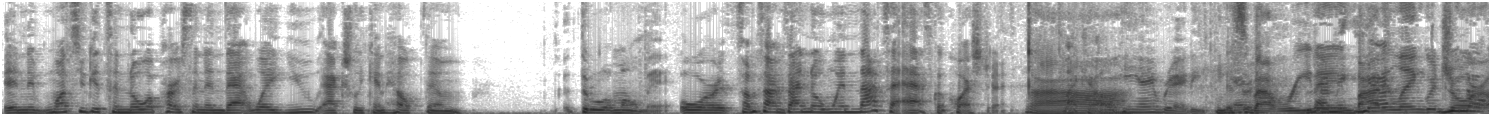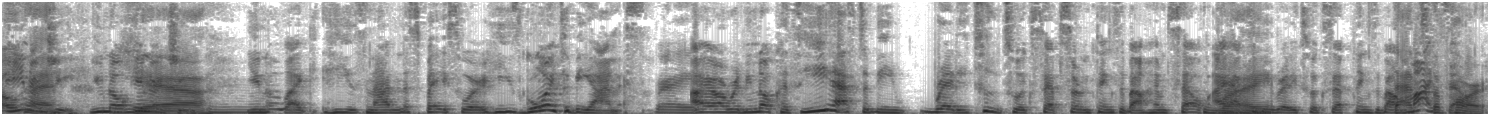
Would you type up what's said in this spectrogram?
and it, once you get to know a person in that way you actually can help them through a moment. Or sometimes i know when not to ask a question. Like oh he ain't ready. He It's ain't about ready. reading body language you or- know okay. energy. You know Yeah. energy. Mm-hmm. You know like he's not in a space where he's going to be honest. Right. i already know because he has to be ready too to accept certain things about himself. I have to be ready to accept things about That's myself. the part.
